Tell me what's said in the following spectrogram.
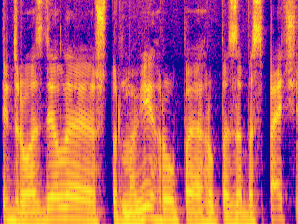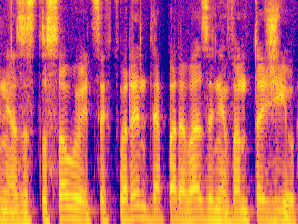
підрозділи, штурмові групи, групи забезпечення застосовують цих тварин для перевезення вантажів.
